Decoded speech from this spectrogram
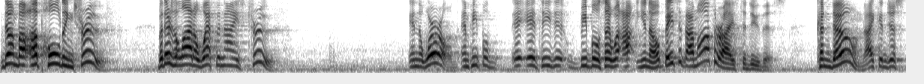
I'm talking about upholding truth, but there's a lot of weaponized truth in the world. And people, it's easy, people say, well, I, you know, basically, I'm authorized to do this. Condoned. I can just,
